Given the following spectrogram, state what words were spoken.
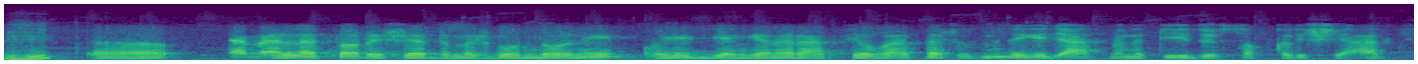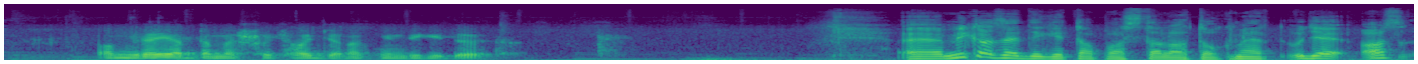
Uh-huh. Emellett arra is érdemes gondolni, hogy egy ilyen generációváltás az mindig egy átmeneti időszakkal is jár, amire érdemes, hogy hagyjanak mindig időt. Mik az eddigi tapasztalatok? Mert ugye az,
